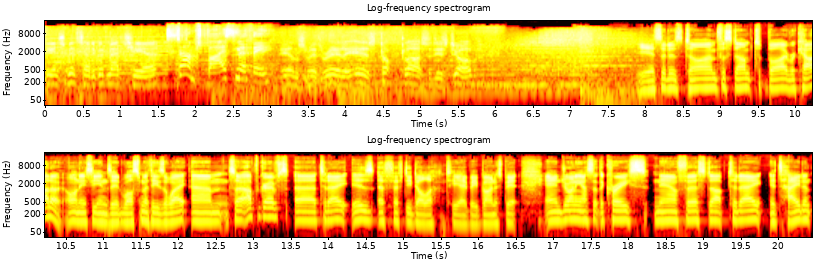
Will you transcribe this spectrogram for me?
Ian Smith's had a good match here. Stumped by Smithy. Ian Smith really is top class at his job. Yes, it is time for Stumped by Ricardo on SENZ while Smithy's away. Um, so, up for grabs uh, today is a $50 TAB bonus bet. And joining us at the crease now, first up today, it's Hayden.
